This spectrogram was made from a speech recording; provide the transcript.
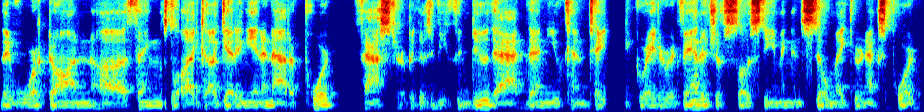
they've worked on uh, things like uh, getting in and out of port faster because if you can do that, then you can take greater advantage of slow steaming and still make your next port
